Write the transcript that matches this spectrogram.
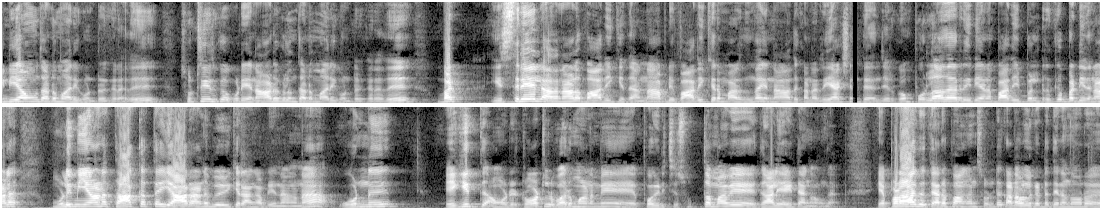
இந்தியாவும் தடுமாறி கொண்டிருக்கிறது சுற்றி இருக்கக்கூடிய நாடுகளும் தடுமாறி கொண்டிருக்கிறது. பட் இஸ்ரேல் அதனால் பாதிக்குதான்னா அப்படி பாதிக்கிற மாதிரி இருந்தால் என்ன அதுக்கான ரியாக்ஷன் தெரிஞ்சிருக்கும். பொருளாதார ரீதியான பாதிப்புகள் இருக்குது பட் இதனால் முழுமையான தாக்கத்தை யார் அனுபவிக்கிறாங்க அப்படின்னாங்கன்னா ஒன்று எகிப்து அவங்களுடைய டோட்டல் வருமானமே போயிடுச்சு. சுத்தமாகவே காலி ஆகிட்டாங்க அவங்க. எப்படா இது திறப்பாங்கன்னு சொல்லிட்டு கடவுள்கிட்ட தினந்தோறும்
